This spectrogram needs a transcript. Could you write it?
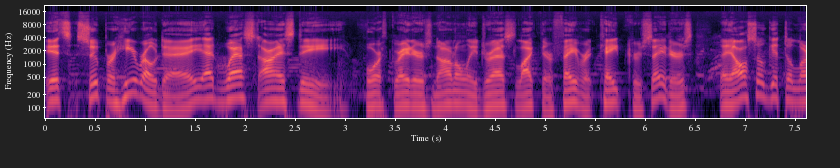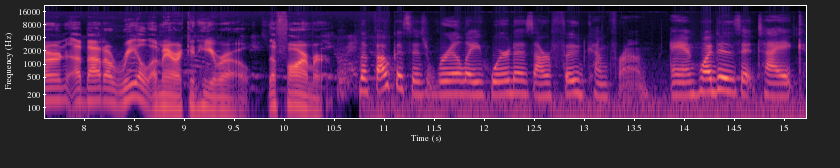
It's Superhero Day at West ISD. Fourth graders not only dress like their favorite Cape Crusaders, they also get to learn about a real American hero, the farmer. The focus is really where does our food come from and what does it take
